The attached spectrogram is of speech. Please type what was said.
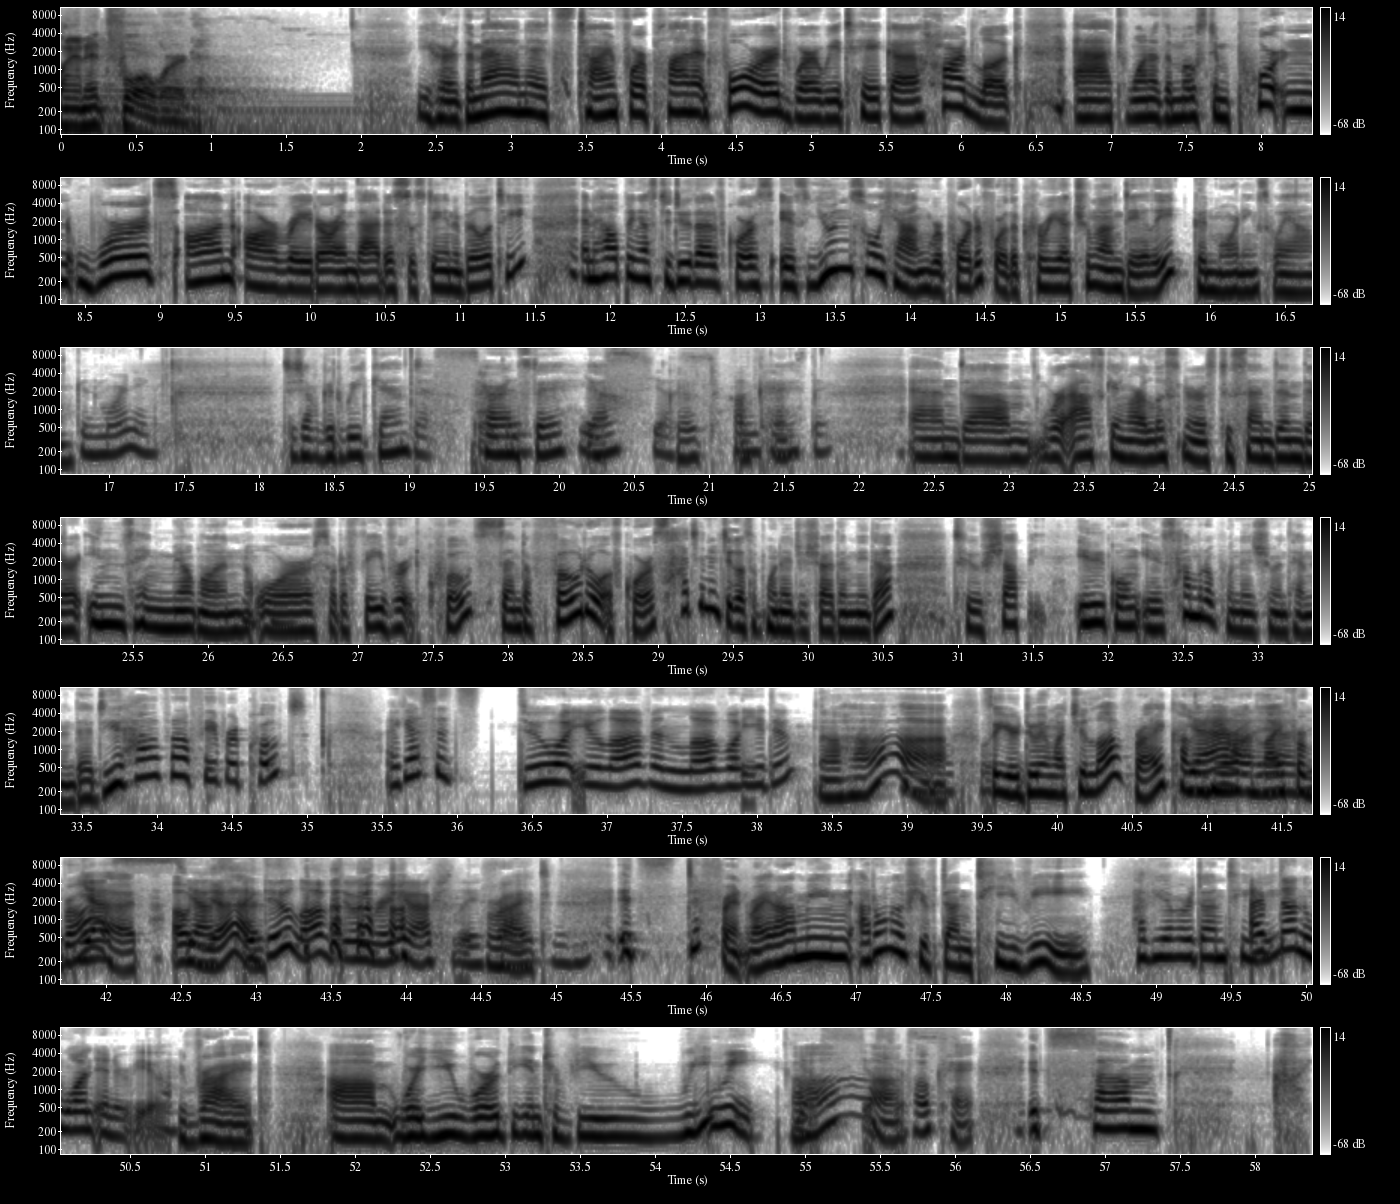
Planet Forward. You heard the man. It's time for Planet Forward, where we take a hard look at one of the most important words on our radar, and that is sustainability. And helping us to do that, of course, is Yoon So-hyang, reporter for the Korea JoongAng Daily. Good morning, So-hyang. Good morning. Did you have a good weekend? Yes. Parents' Day? Yes, yeah? yes. Good. Fun okay. Parents' Day. And um, we're asking our listeners to send in their 인생 명언 or sort of favorite quotes. Send a photo, of course. 사진을 찍어서 보내주셔야 됩니다. To shop 1013으로 보내주시면 되는데. Do you have a favorite quote? I guess it's do what you love and love what you do. Uh-huh. So you're doing what you love, right? Coming here on Life Abroad. Yes, Oh, yes. yes. I do love doing radio, actually. so, Right. mhm. It's different, right? I mean, I don't know if you've done TV. Have you ever done TV? I've done one interview. Right. Um, where you were the interviewee? Oui. Yes, ah, yes, yes. okay. It's um,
